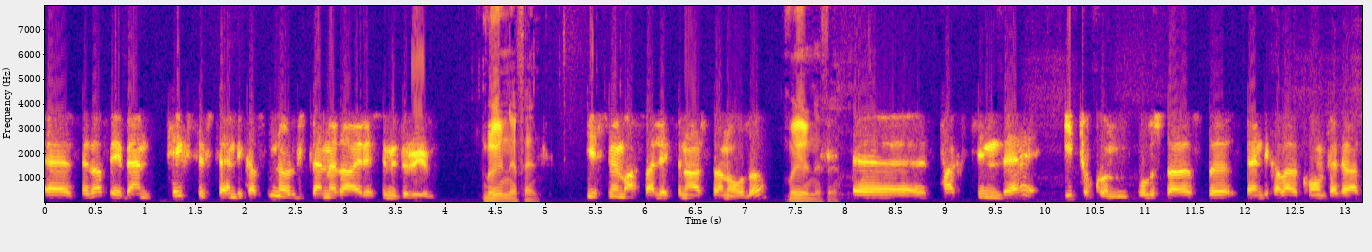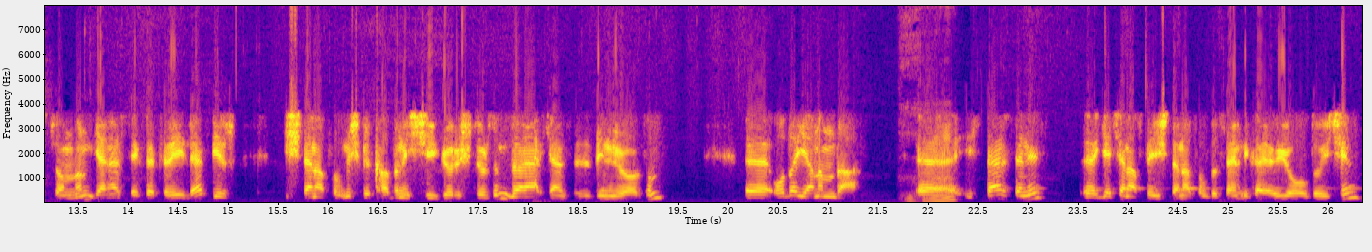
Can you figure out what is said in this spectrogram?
Ee, Sedat Bey ben Tekstil Sendikası'nın örgütlenme dairesi müdürüyüm. Buyurun efendim. İsmim Asalettin Arslanoğlu. Buyurun efendim. Ee, Taksim'de İTOK'un Uluslararası Sendikalar Konfederasyonu'nun genel sekreteriyle bir işten atılmış bir kadın işçiyi görüştürdüm. Dönerken sizi dinliyordum. Ee, o da yanımda. Ee, isterseniz e, geçen hafta işten atıldı sendikaya üye olduğu için.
